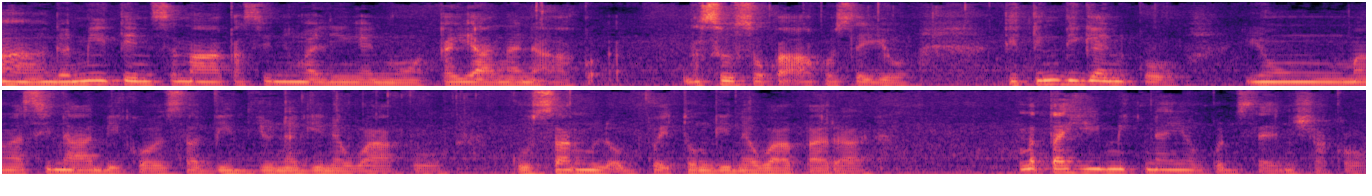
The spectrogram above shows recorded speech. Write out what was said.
ah, gamitin sa mga kasinungalingan mo. Kaya nga na ako, nasusuka ako sa iyo. Titindigan ko yung mga sinabi ko sa video na ginawa ko. Kusang loob ko itong ginawa para matahimik na yung konsensya ko.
